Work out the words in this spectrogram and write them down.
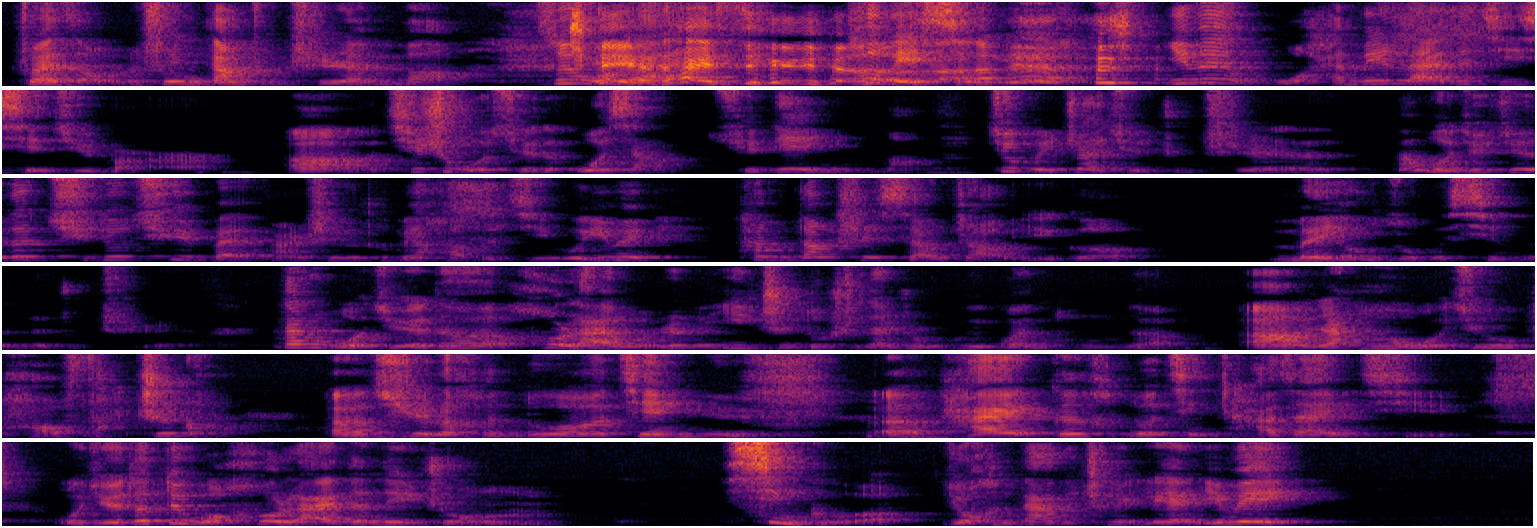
拽走了，说你当主持人吧。所以我也太幸运了，特别幸运，因为我还没来得及写剧本儿啊。其实我学的，我想学电影嘛，就被拽去主持人。那我就觉得去就去呗，反正是一个特别好的机会，因为他们当时想找一个。没有做过新闻的主持人，但是我觉得后来我认为一直都是在融会贯通的啊。然后我就跑法制口，呃，去了很多监狱，呃，拍跟很多警察在一起。我觉得对我后来的那种性格有很大的锤炼，因为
